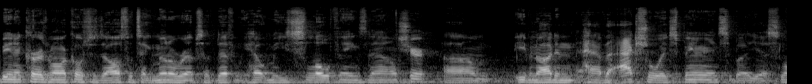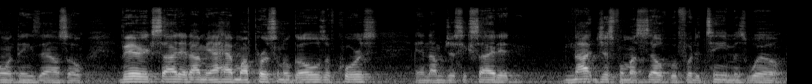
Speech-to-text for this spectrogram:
being encouraged by my coaches to also take mental reps have definitely helped me slow things down. Sure. Um, even though I didn't have the actual experience, but yeah, slowing things down. So very excited. I mean, I have my personal goals, of course, and I'm just excited, not just for myself, but for the team as well,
